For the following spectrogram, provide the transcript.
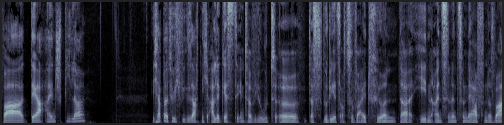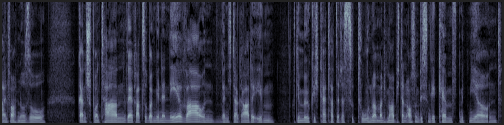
war der Einspieler. Ich habe natürlich, wie gesagt, nicht alle Gäste interviewt. Äh, das würde jetzt auch zu weit führen, da jeden Einzelnen zu nerven. Das war einfach nur so ganz spontan, wer gerade so bei mir in der Nähe war und wenn ich da gerade eben die Möglichkeit hatte, das zu tun, weil manchmal habe ich dann auch so ein bisschen gekämpft mit mir und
